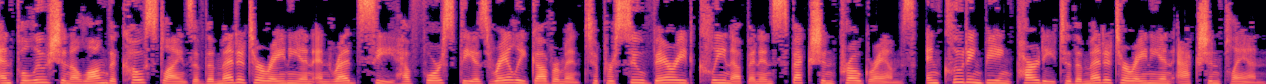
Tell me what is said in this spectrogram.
and pollution along the coastlines of the Mediterranean and Red Sea have forced the Israeli government to pursue varied cleanup and inspection programs, including being party to the Mediterranean Action Plan.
